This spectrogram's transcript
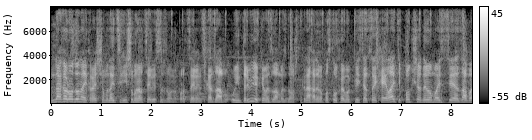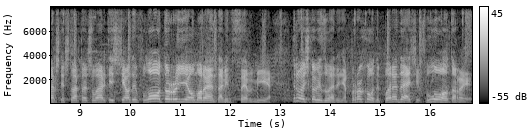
нагороду найкращому, найціннішому гравцеві сезону. Про це він сказав у інтерв'ю, яке ми з вами знову ж таки нагадуємо, послухаємо після цих хайлайтів. Поки що дивимося завершення четвертої чверті. Ще один флотер є у Морента. Він все вміє. Триочкові зведення, проходи, передачі, флотери.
